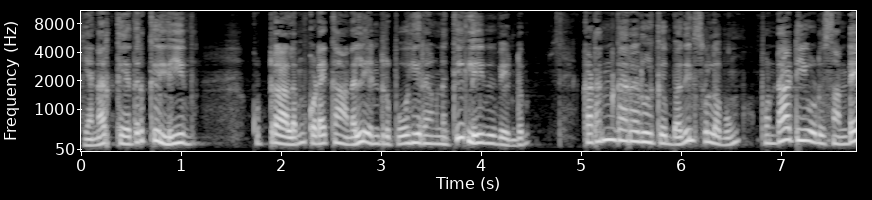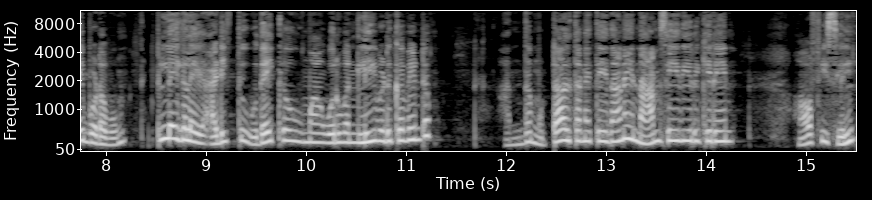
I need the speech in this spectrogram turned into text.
எனக்கு எதற்கு லீவ்? குற்றாலம் கொடைக்கானல் என்று போகிறவனுக்கு லீவு வேண்டும். கடன்காரர்களுக்கு பதில் சொல்லவும் பொண்டாட்டியோடு சண்டை போடவும் பிள்ளைகளை அடித்து உதைக்கவுமா ஒருவன் லீவ் எடுக்க வேண்டும்? அந்த முட்டாள்தனத்தை தானே நான் செய்திருக்கிறேன். ஆபீஸில்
